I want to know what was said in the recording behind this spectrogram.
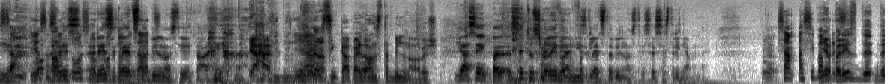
Ja, sam, jaz sem no, samo res, to sem res dodati. stabilnosti je Italija. Ja, Ja. ja. mislim, kaj pa je danes stabilno, veš. Ja, sej, pa, sej tudi Slovenija ni zgled stabilnosti, se, se strinjam. Ne. Sam, a si pa Je pa pred- res, da- da-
